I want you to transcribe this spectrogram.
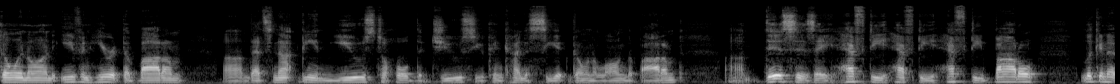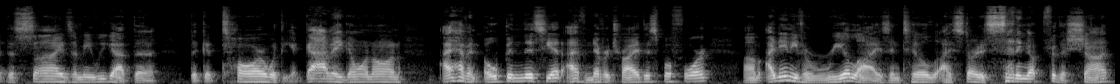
going on even here at the bottom um, that's not being used to hold the juice. You can kind of see it going along the bottom. Um, this is a hefty, hefty, hefty bottle. Looking at the sides, I mean, we got the the guitar with the agave going on. I haven't opened this yet. I've never tried this before. Um, I didn't even realize until I started setting up for the shot.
